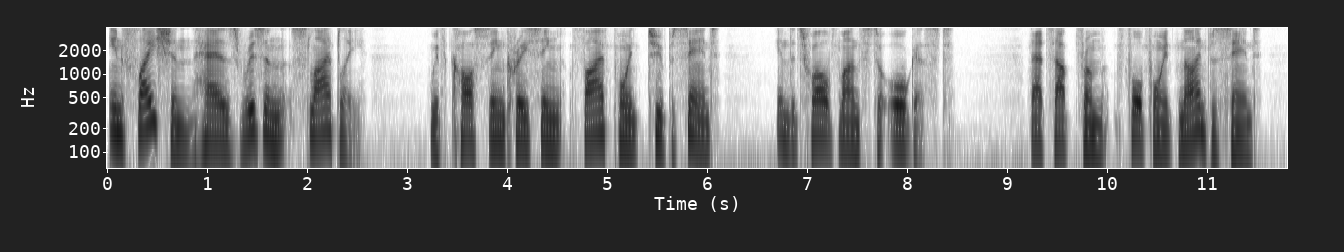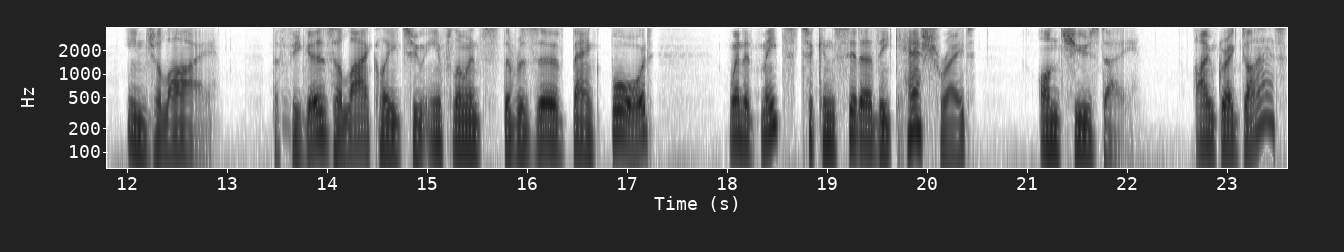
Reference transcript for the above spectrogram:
inflation has risen slightly with costs increasing 5.2% in the 12 months to August. That's up from 4.9% in July. The hmm. figures are likely to influence the Reserve Bank Board when it meets to consider the cash rate on Tuesday. I'm Greg Dyett,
